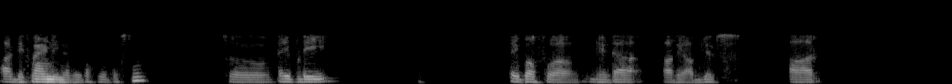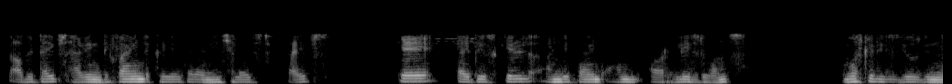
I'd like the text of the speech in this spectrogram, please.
are defined in the data flow testing. So type D type of data or the objects are of the types having defined created and initialized types. K type is killed undefined and or released ones mostly this is used in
